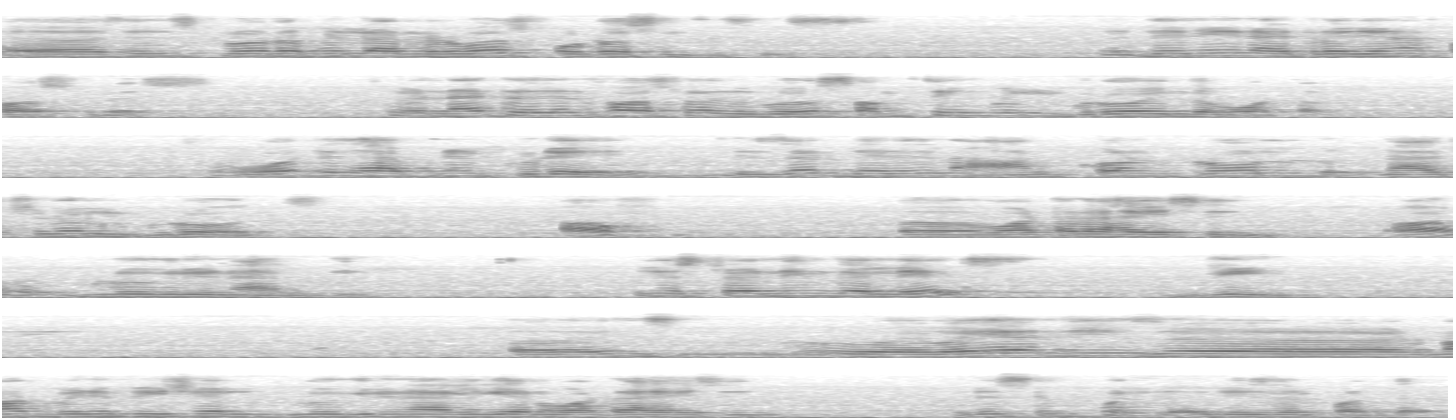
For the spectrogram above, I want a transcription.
Uh, since chlorophyll undergoes photosynthesis, they need nitrogen and phosphorus. So nitrogen and phosphorus grow, something will grow in the water. So what is happening today is that there is an uncontrolled natural growth of uh, water hyacinth or blue-green algae, is turning the lakes green. Uh, why are these uh, not beneficial blue-green algae and water hyacinth? It is simple reason for that.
